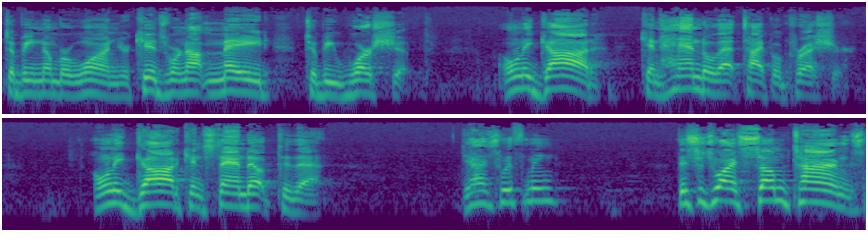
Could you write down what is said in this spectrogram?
to be number one. Your kids were not made to be worshiped. Only God can handle that type of pressure. Only God can stand up to that. You guys with me? This is why sometimes,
